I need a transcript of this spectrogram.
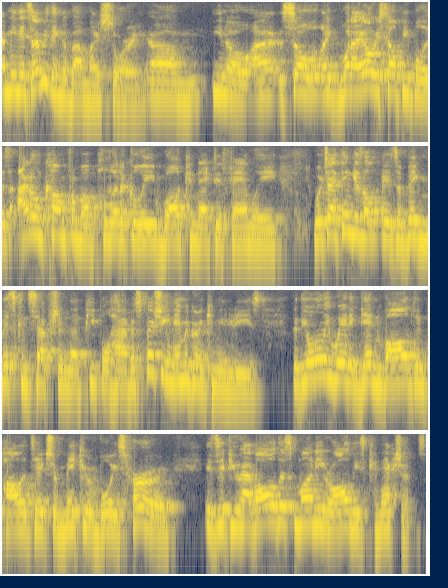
I mean, it's everything about my story. Um, you know, I, so like what I always tell people is I don't come from a politically well-connected family, which I think is a, is a big misconception that people have, especially in immigrant communities, that the only way to get involved in politics or make your voice heard is if you have all this money or all these connections.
